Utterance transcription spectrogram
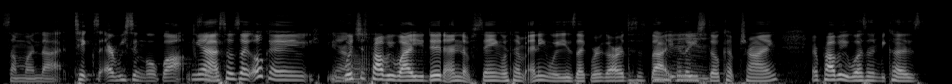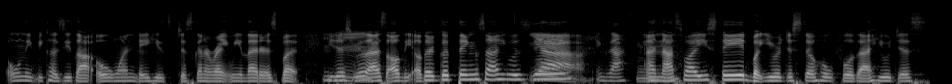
someone that ticks every single box. Yeah, Like, so it's like okay, h- which is probably why you did end up staying with him anyways. Like regardless of that, even though you Mhm. still kept trying, it probably wasn't because only because you thought, oh, one day he's just gonna write me letters, but you just Mhm. realized all the other good things that he was doing, yeah, exactly. and that's why you stayed. But you were just still hopeful that he would just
